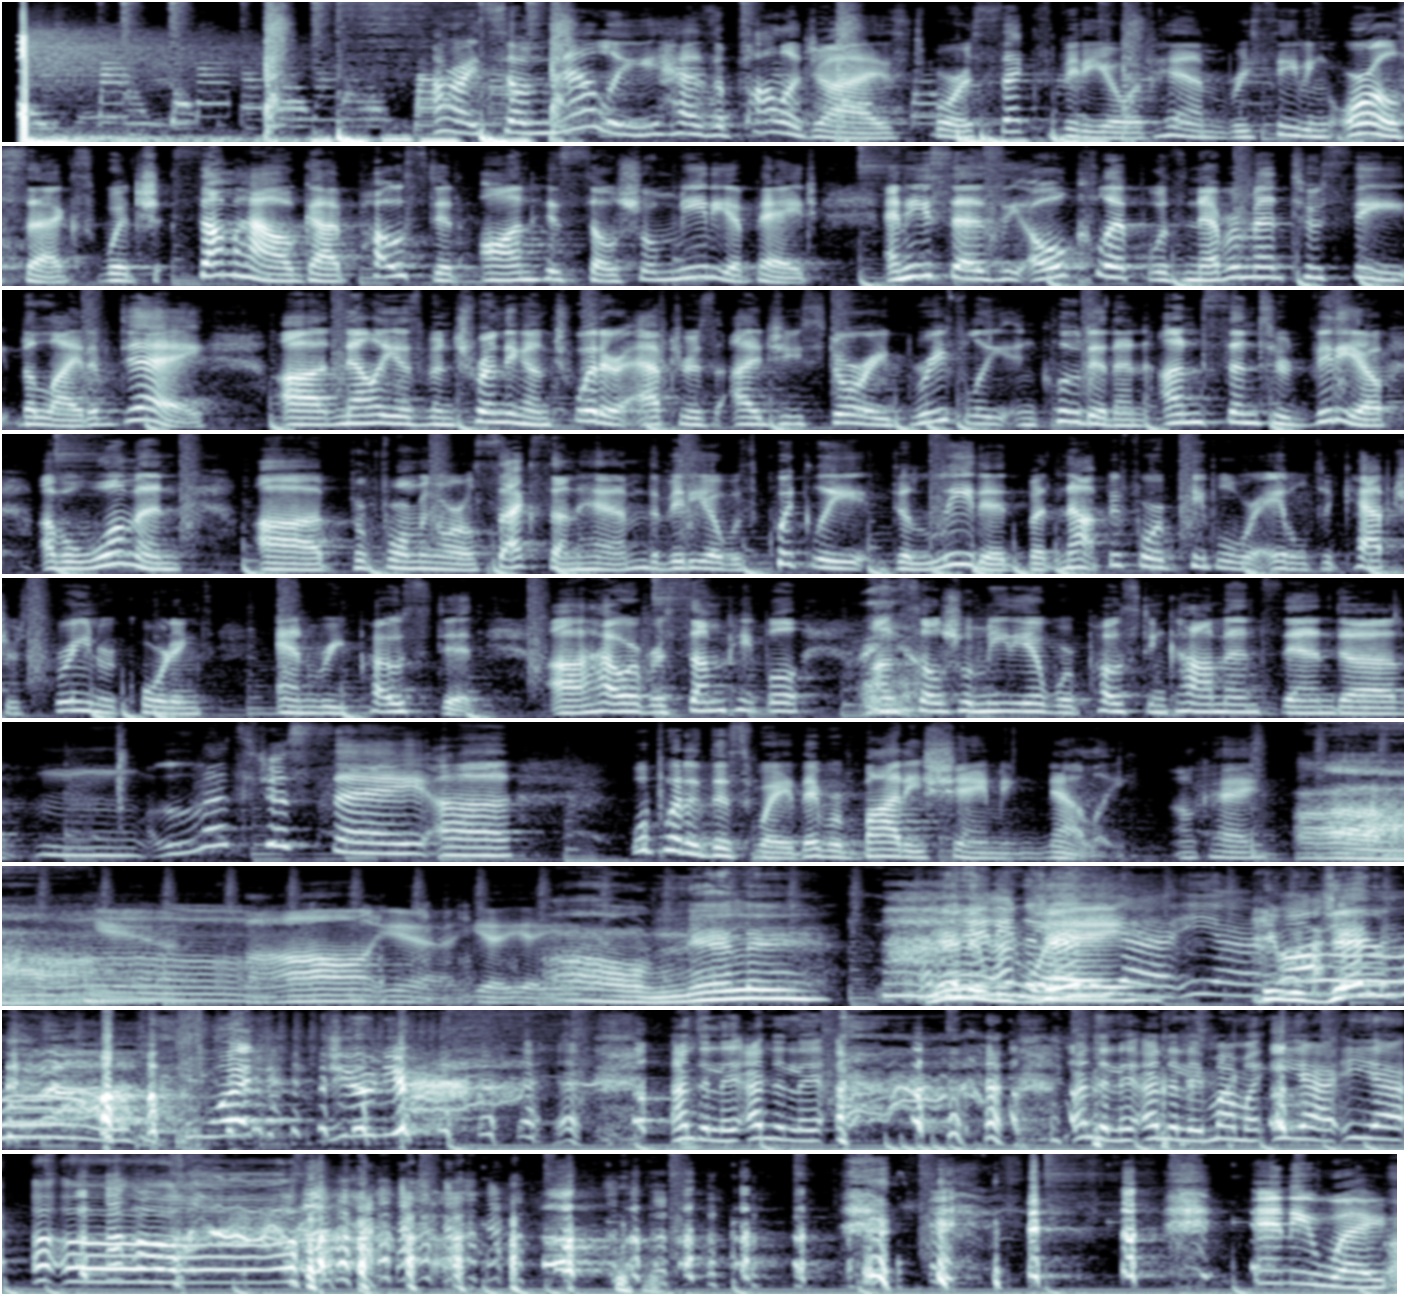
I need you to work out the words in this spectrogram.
All right, so Nelly has apologized for a sex video of him receiving oral sex, which somehow got posted on his social media page. And he says the old clip was never meant to see the light of day. Uh, Nelly has been trending on Twitter after his IG story briefly included an uncensored video of a woman uh, performing oral sex on him. The video was quickly deleted, but not before people were able to capture screen recordings and repost it. Uh, however, some people on social media were posting comments, and uh, mm, let's just say, uh, we'll put it this way they were body shaming Nelly. Okay. Ah. Yeah. Oh, yeah, yeah, yeah, yeah. Oh, Nelly. Nelly was Anyway. jelly. He was jelly. what, Junior? Underlay, underlay, underlay, underlay, mama, iya, iya, uh oh. anyway,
